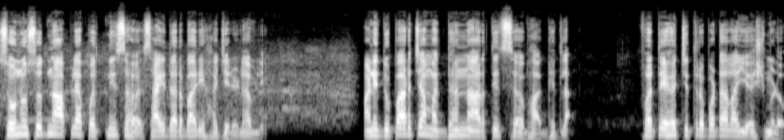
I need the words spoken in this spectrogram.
सोनू सूदनं आपल्या पत्नीसह साई दरबारी हजेरी लावली आणि दुपारच्या मध्यान्न आरतीत सहभाग घेतला. फतेह चित्रपटाला यश मिळो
